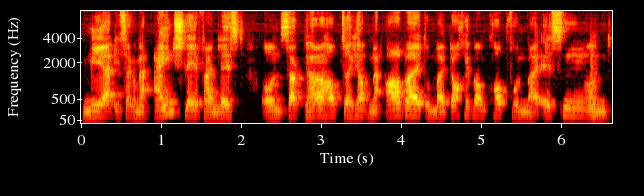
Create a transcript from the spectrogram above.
mehr, ich sage mal, einschläfern lässt und sagt, ja, Hauptsache ich habe meine Arbeit und mein Dach über dem Kopf und mein Essen und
